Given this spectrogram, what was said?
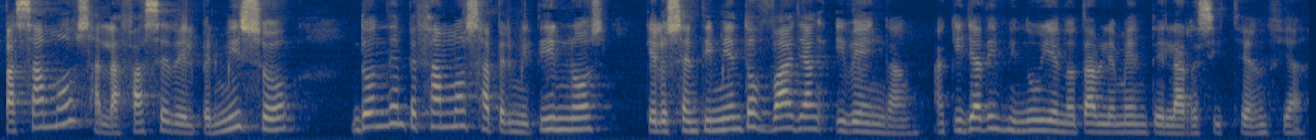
Pasamos a la fase del permiso, donde empezamos a permitirnos que los sentimientos vayan y vengan. Aquí ya disminuye notablemente la resistencia.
